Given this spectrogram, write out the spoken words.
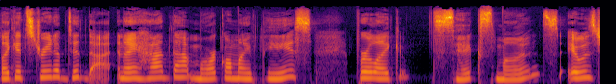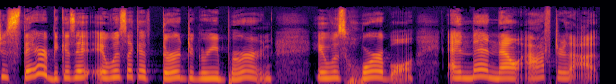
Like it straight up did that. And I had that mark on my face for like six months. It was just there because it, it was like a third degree burn. It was horrible. And then now after that,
